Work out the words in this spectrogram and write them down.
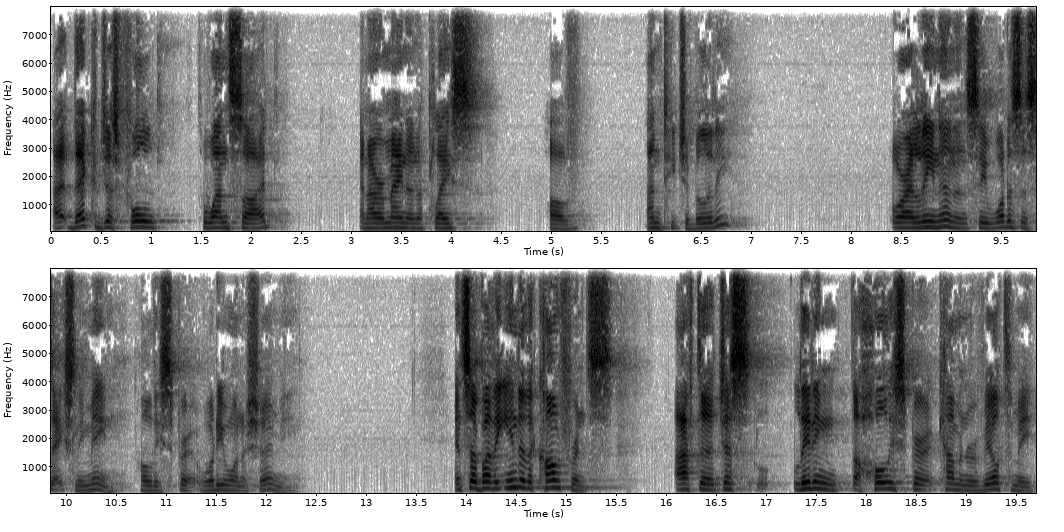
I, that could just fall to one side and I remain in a place of unteachability. Or I lean in and see, what does this actually mean? Holy Spirit, what do you want to show me? And so by the end of the conference, after just letting the Holy Spirit come and reveal to me.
